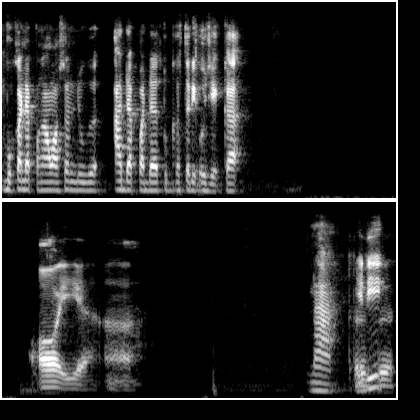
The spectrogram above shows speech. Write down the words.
bukannya pengawasan juga ada pada tugas dari OJK. Oh iya. uh, Nah terus, jadi terus.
